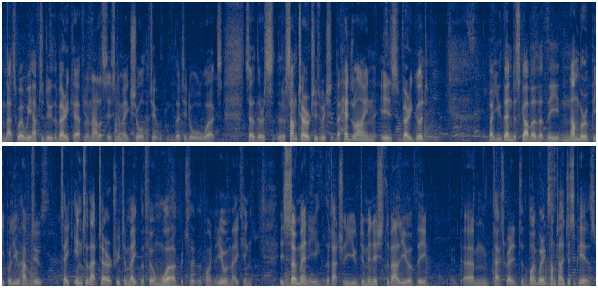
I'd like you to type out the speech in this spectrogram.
and that's where we have to do the very careful analysis to make sure that it that it all works. So there are, there are some territories which the headline is very good, but you then discover that the number of people you have to take into that territory to make the film work, which is the point that you were making, is so many that actually you diminish the value of the um, tax credit to the point where it sometimes disappears.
